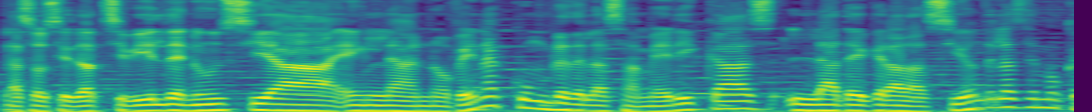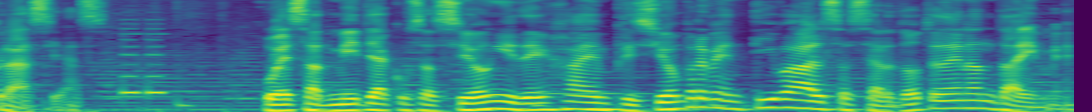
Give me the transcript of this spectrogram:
La sociedad civil denuncia en la novena cumbre de las Américas la degradación de las democracias. Juez admite acusación y deja en prisión preventiva al sacerdote de Nandaime.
